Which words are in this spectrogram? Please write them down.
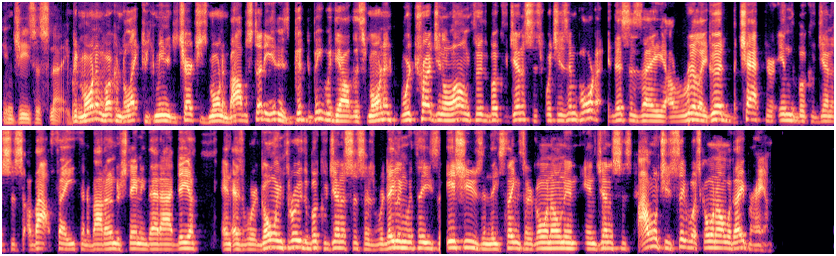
in Jesus' name. Good morning. Welcome to Lake Community Church's morning Bible study. It is good to be with y'all this morning. We're trudging along through the book of Genesis, which is important. This is a, a really good chapter in the book of Genesis about faith and about understanding that idea. And as we're going through the book of Genesis, as we're dealing with these issues and these things that are going on in, in Genesis, I want you to see what's going on with Abraham.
